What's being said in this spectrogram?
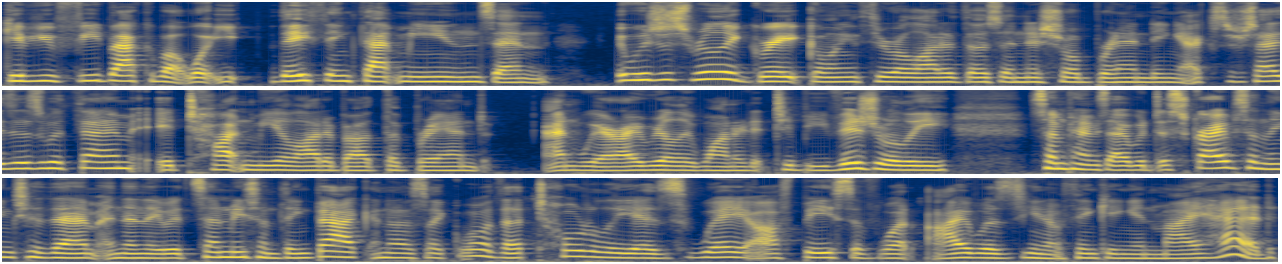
give you feedback about what you, they think that means and it was just really great going through a lot of those initial branding exercises with them. It taught me a lot about the brand and where I really wanted it to be visually, sometimes I would describe something to them and then they would send me something back and I was like, "Whoa, that totally is way off base of what I was, you know, thinking in my head."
